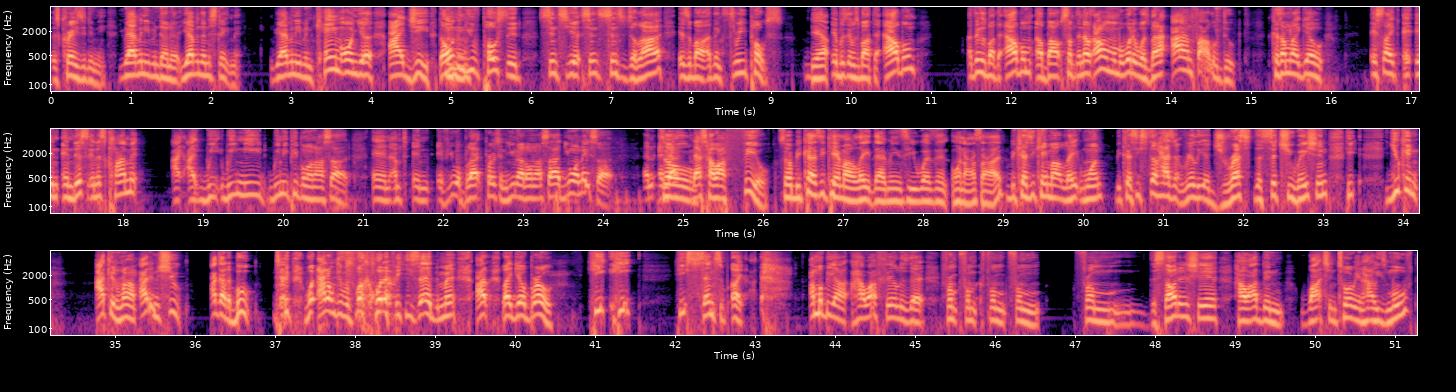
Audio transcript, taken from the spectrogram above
is crazy to me. You haven't even done a you haven't done a statement. You haven't even came on your IG. The only thing mm-hmm. you've posted since your since since July is about I think three posts. yeah. It was it was about the album. I think it was about the album about something else. I don't remember what it was, but I, I unfollowed Duke because I'm like, yo, it's like in, in this in this climate, I, I we we need we need people on our side. And I'm and if you a black person, you're not on our side, you on their side. And, and So- that- that's how I feel So because he came out late, that means he wasn't on our side. because he came out late. One because he still hasn't really addressed the situation. He you can I can rhyme. I didn't shoot. I got a boot. what I don't give a fuck whatever he said, man. I like yo, bro. He he he sensible. Like I'm gonna be honest, how I feel is that from from from from from the start of this year, how I've been watching Tory and how he's moved,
